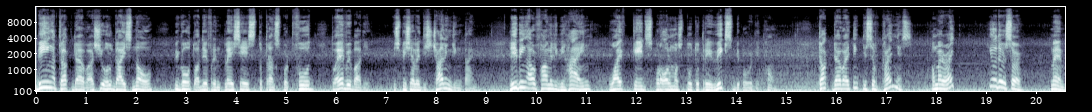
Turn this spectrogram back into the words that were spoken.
Being a truck driver, as you all guys know, we go to a different places to transport food to everybody, especially this challenging time. Leaving our family behind, wife, kids for almost 2 to 3 weeks before we get home. Truck driver, I think, deserve kindness. Am I right? You there, sir. Ma'am,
